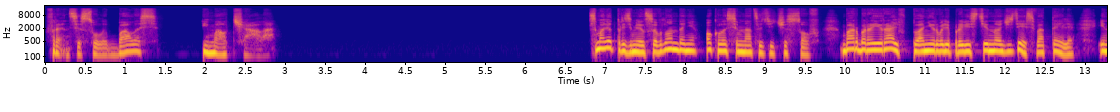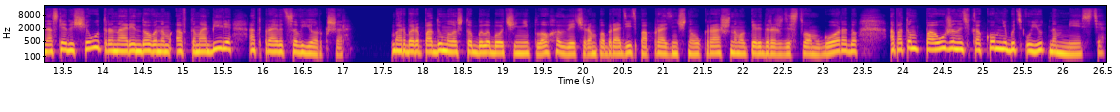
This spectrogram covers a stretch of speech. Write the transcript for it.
Фрэнсис улыбалась и молчала. Самолет приземлился в Лондоне около 17 часов. Барбара и Ральф планировали провести ночь здесь, в отеле, и на следующее утро на арендованном автомобиле отправиться в Йоркшир. Барбара подумала, что было бы очень неплохо вечером побродить по празднично украшенному перед Рождеством городу, а потом поужинать в каком-нибудь уютном месте.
